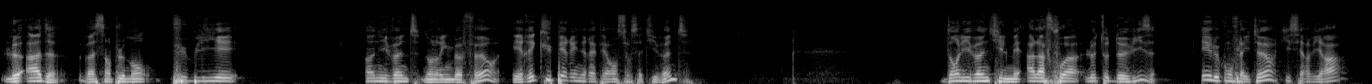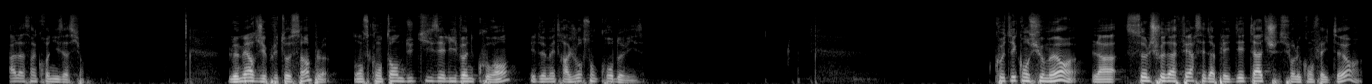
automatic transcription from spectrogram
Le add va simplement publier un event dans le ring buffer et récupérer une référence sur cet event. Dans l'event, il met à la fois le taux de devise et le conflator qui servira à la synchronisation. Le merge est plutôt simple, on se contente d'utiliser l'event courant et de mettre à jour son cours de devise. Côté consumer, la seule chose à faire, c'est d'appeler detach sur le conflator.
